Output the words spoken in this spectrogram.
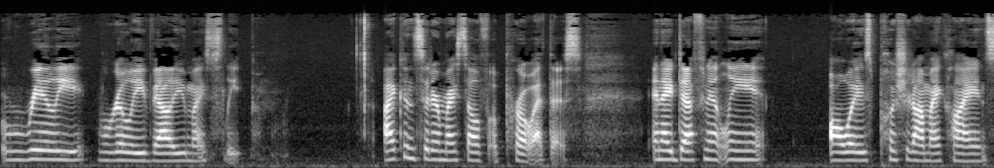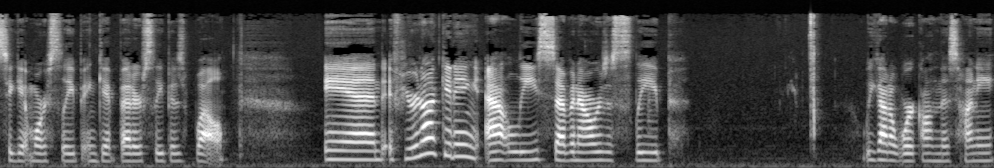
really, really value my sleep. I consider myself a pro at this, and I definitely always push it on my clients to get more sleep and get better sleep as well. And if you're not getting at least seven hours of sleep, we got to work on this, honey.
